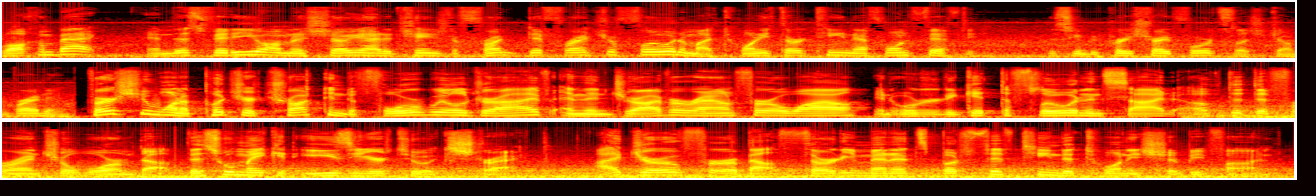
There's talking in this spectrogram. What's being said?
Welcome back. In this video, I'm going to show you how to change the front differential fluid in my 2013 F-150. This is going to be pretty straightforward, so let's jump right in. First, you want to put your truck into four-wheel drive and then drive around for a while in order to get the fluid inside of the differential warmed up. This will make it easier to extract. I drove for about 30 minutes, but 15 to 20 should be fine.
